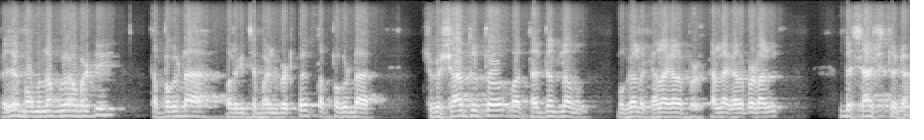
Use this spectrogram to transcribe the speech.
ప్రజలు మమ్మల్ని నమ్మకం కాబట్టి తప్పకుండా వాళ్ళకి ఇచ్చే బండ్లు పెట్టుకొని తప్పకుండా సుఖశాంతితో మా తల్లిదండ్రుల ముఖాలు కళ కలప కళ్ళ కలపడాలి. అంటే శాశ్వతంగా.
